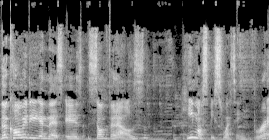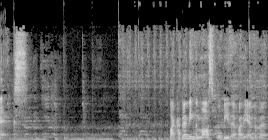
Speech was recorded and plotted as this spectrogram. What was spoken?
the comedy in this is something else. He must be sweating bricks. Like, I don't think the mask will be there by the end of it.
